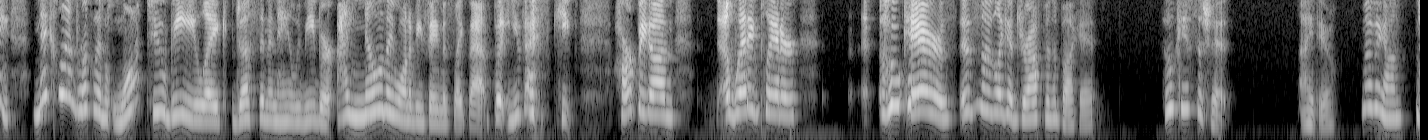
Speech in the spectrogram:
thing, Nicola and Brooklyn want to be like Justin and Hailey Bieber. I know they want to be famous like that, but you guys keep harping on a wedding planner. Who cares? It's like a drop in the bucket. Who gives a shit? I do. Moving on.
